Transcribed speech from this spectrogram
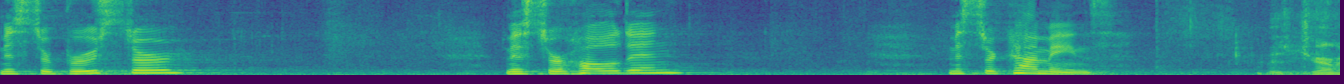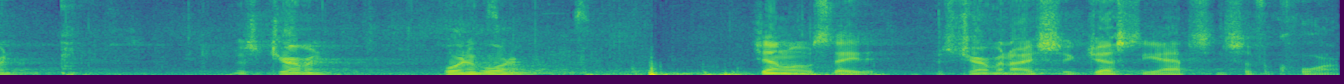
Mr. Brewster, Mr. Holden, Mr. Cummings. Mr. Chairman. Mr. Chairman, point of order. Gentleman will state it. Mr. Chairman, I suggest the absence of a quorum.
